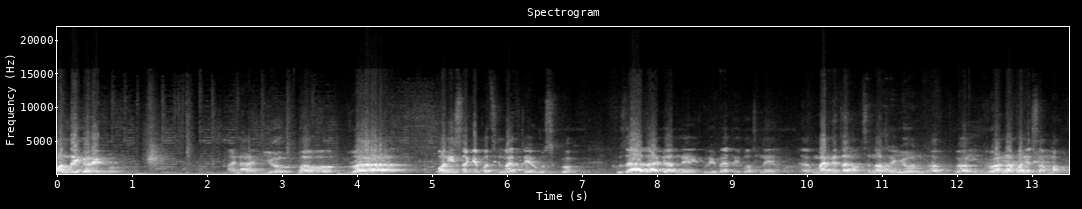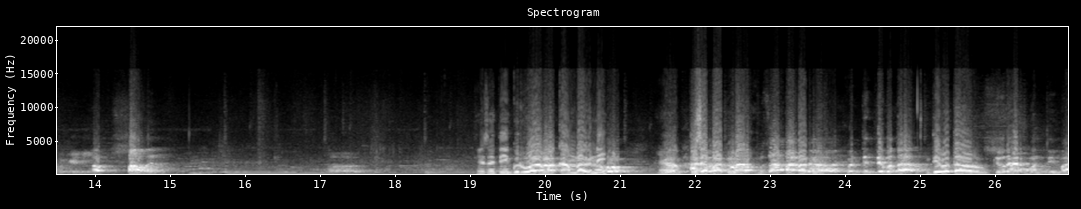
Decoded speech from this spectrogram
बन्दै गरेको। होइन यो पुरा बनिसकेपछि मात्रै उसको पूजाआजा गर्ने घुरीपाती बस्ने मान्यता आउँछ नत्र यो गुरुवा नबनेसम्म पाउँदैन यो चाहिँ त्यही गुरुवामा काम लाग्ने पूजापाठमा पूजापाठमा देवताहरू? देवताहरू। जुरार पन्थीमा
